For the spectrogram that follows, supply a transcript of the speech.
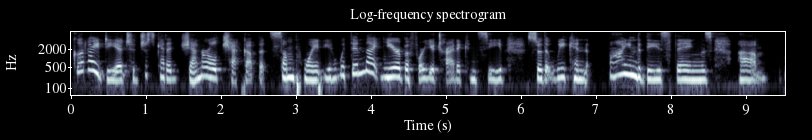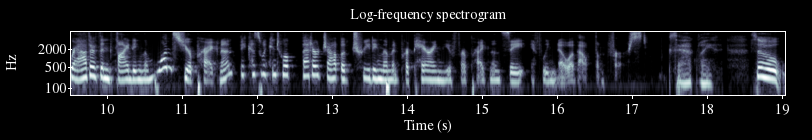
good idea to just get a general checkup at some point, you know, within that year before you try to conceive, so that we can find these things um, rather than finding them once you're pregnant, because we can do a better job of treating them and preparing you for pregnancy if we know about them first. Exactly. So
